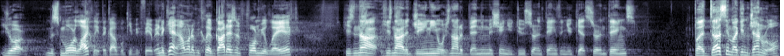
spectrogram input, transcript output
you're, it's more likely that God will give you favor. And again, I want to be clear God isn't formulaic. He's not, he's not a genie or he's not a vending machine. You do certain things and you get certain things. But it does seem like, in general,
